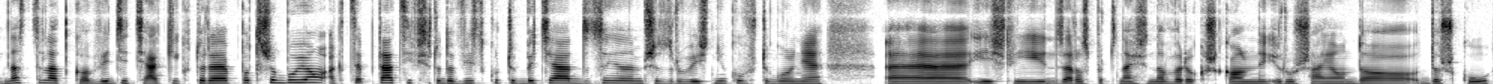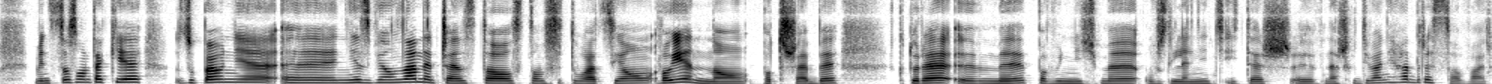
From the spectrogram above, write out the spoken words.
nastolatkowie, dzieciaki, które potrzebują akceptacji w środowisku czy bycia docenionym przez rówieśników, szczególnie e, jeśli rozpoczyna się nowy rok szkolny i ruszają do, do szkół. Więc to są takie zupełnie e, niezwiązane często z tą sytuacją wojenną potrzeby, które my powinniśmy uwzględnić i też w naszych działaniach adresować.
